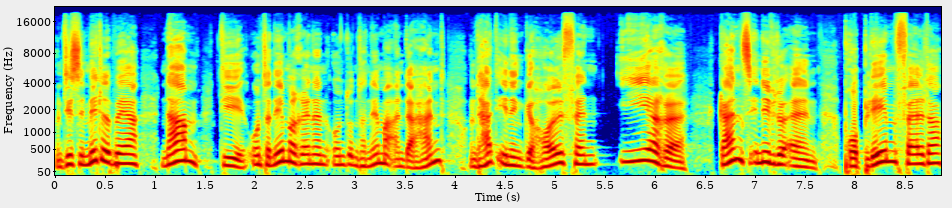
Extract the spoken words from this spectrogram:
Und diese Middleware nahm die Unternehmerinnen und Unternehmer an der Hand und hat ihnen geholfen, ihre ganz individuellen Problemfelder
